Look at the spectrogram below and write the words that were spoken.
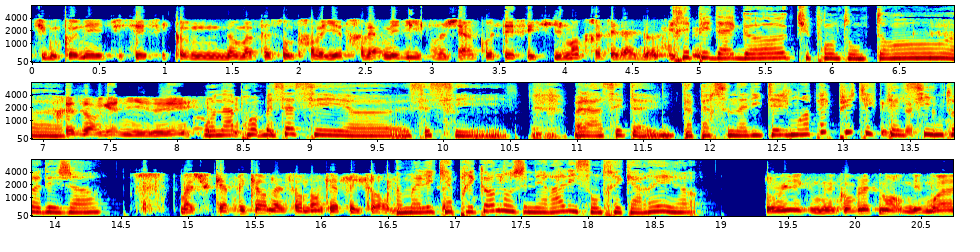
tu me connais, tu sais, c'est comme dans ma façon de travailler à travers mes livres. J'ai un côté effectivement très pédagogue. Très pédagogue, tu prends ton temps. Euh, très organisé. On apprend, mais ça c'est, euh, ça c'est, voilà, c'est ta, ta, personnalité. Je me rappelle plus, t'es quel signe toi déjà Moi, je suis Capricorne, ascendant Capricorne. Ah, mais les Capricornes en général, ils sont très carrés. Hein. Oui, complètement. Mais moi,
